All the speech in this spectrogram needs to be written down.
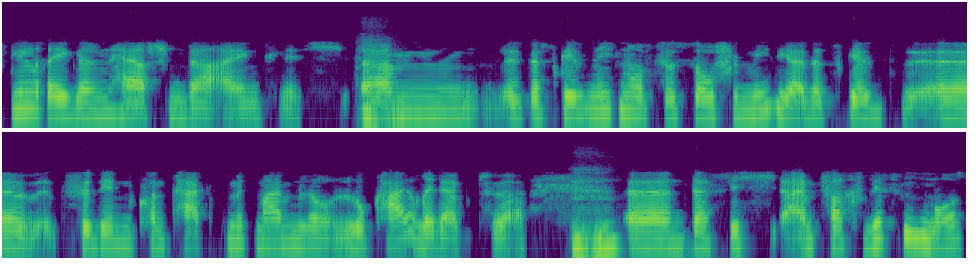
Spielregeln herrschen da eigentlich? Mhm. Ähm, das gilt nicht nur für Social Media, das gilt äh, für den Kontakt mit meinem Lo Lokalredakteur, mhm. äh, dass ich einfach wissen muss,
